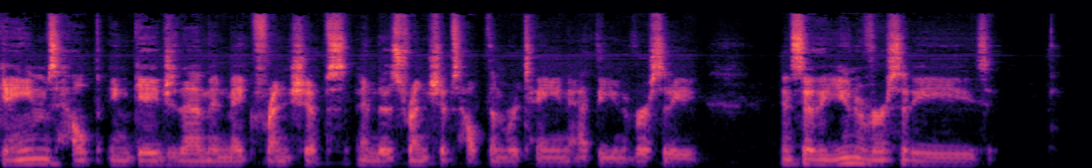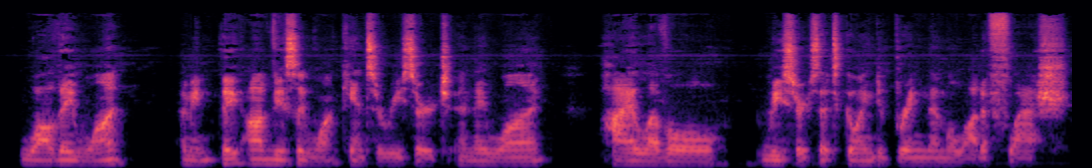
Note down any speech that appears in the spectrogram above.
games help engage them and make friendships and those friendships help them retain at the university and so the universities while they want i mean they obviously want cancer research and they want high level research that's going to bring them a lot of flash.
